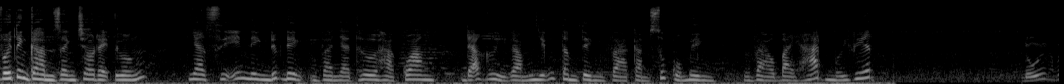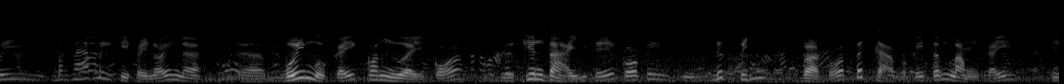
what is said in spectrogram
với tình cảm dành cho đại tướng nhạc sĩ Ninh Đức Định và nhà thơ Hà Quang đã gửi gắm những tâm tình và cảm xúc của mình vào bài hát mới viết. Đối với bác Giáp ấy, thì phải nói là à, với một cái con người có ờ, thiên tài như thế, có cái đức tính và có tất cả một cái tấm lòng, cái Ờ,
